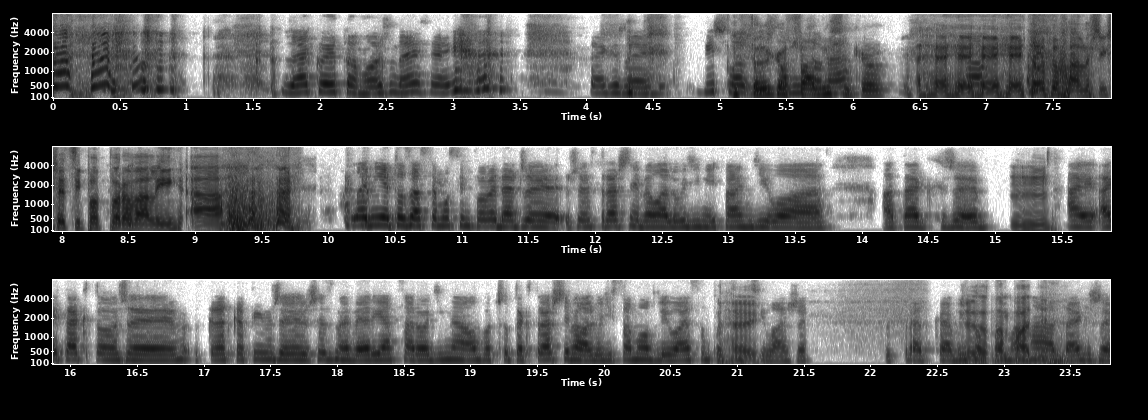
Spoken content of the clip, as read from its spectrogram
že ako je to možné, hej. Takže vyšlo, toľko fanúšikov. No. toľko fanúšik, všetci podporovali. A... Ale nie, to zase musím povedať, že, že strašne veľa ľudí mi fandilo a, a tak, že mm-hmm. aj, aj takto, že skrátka tým, že, že sme veriaca rodina, alebo čo, tak strašne veľa ľudí sa modlilo a ja som to cítila, že skrátka by že to, pomáha, takže...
